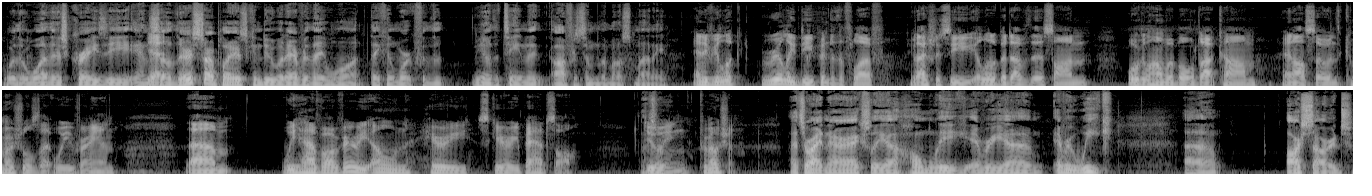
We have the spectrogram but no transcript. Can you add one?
where the weather's crazy, and Yeah. so their star players can do whatever they want. They can work for the you know the team that offers them the most money. And if you look really deep into the fluff, you'll actually see a little bit of this on OrclahomaBowl.com and also in the commercials that we ran. Um, we have our very own Harry Scary Badsaw doing promotion. That's right. In our actually uh, home league, every uh, every week, uh, our Sarge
